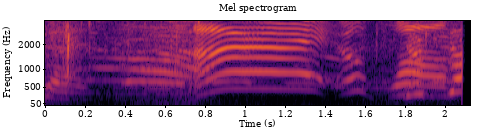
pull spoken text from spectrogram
Okay. All right. Oh, well.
